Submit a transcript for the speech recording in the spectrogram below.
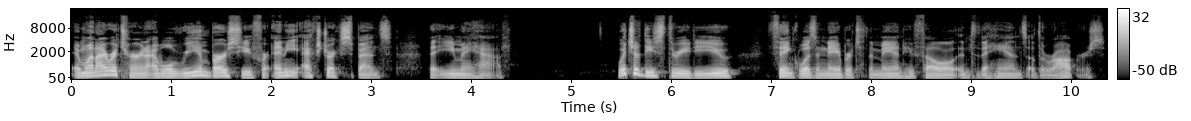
and when I return, I will reimburse you for any extra expense that you may have. Which of these three do you think was a neighbor to the man who fell into the hands of the robbers?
